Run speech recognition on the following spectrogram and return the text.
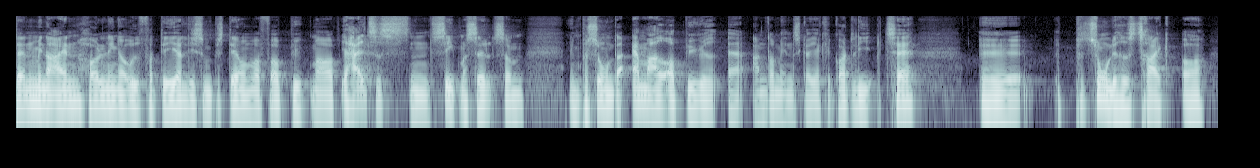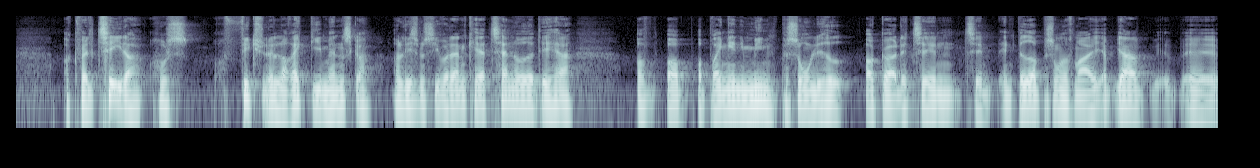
danne mine egne holdninger ud fra det, jeg ligesom bestemmer mig for at bygge mig op. Jeg har altid sådan set mig selv som en person, der er meget opbygget af andre mennesker. Jeg kan godt lide at tage øh, personlighedstræk og, og kvaliteter hos fiktionelle og rigtige mennesker, og ligesom sige, hvordan kan jeg tage noget af det her, og, og, og bringe ind i min personlighed, og gøre det til en, til en bedre personlighed for mig. Jeg, jeg øh,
